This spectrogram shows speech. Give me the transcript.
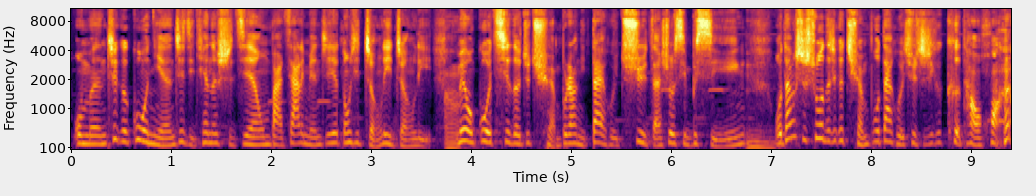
我们这个过年这几天的时间，我们把家里面这些东西整理整理，没有过期的就全部让你带回去，咱说行不行？我当时说的这个全部带回去只是一个客套话。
